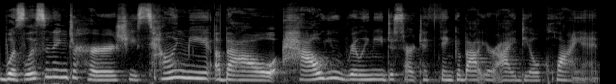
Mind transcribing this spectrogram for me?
was listening to her, she's telling me about how you really need to start to think about your ideal client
